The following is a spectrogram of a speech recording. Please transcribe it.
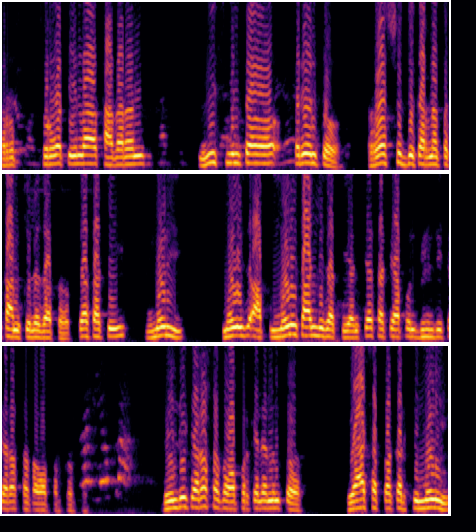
र- सुरुवातीला साधारण वीस मिनिट पर्यंत रस शुद्धीकरणाचं काम केलं जातं. त्यासाठी मळी मळी आप- मळी काढली जाते आणि त्यासाठी आपण भेंडीच्या रसाचा वापर करतो. भेंडीच्या रसाचा वापर केल्यानंतर या अशा प्रकारची मळी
